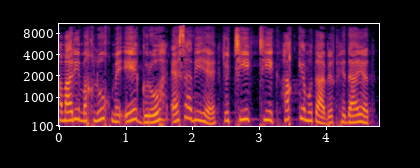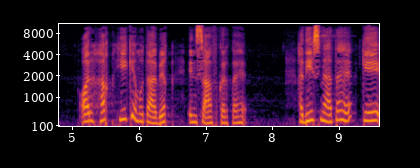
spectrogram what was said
ہماری مخلوق میں ایک گروہ ایسا بھی ہے جو ٹھیک ٹھیک حق کے مطابق ہدایت اور حق ہی کے مطابق انصاف کرتا ہے۔ حدیث میں آتا ہے کہ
